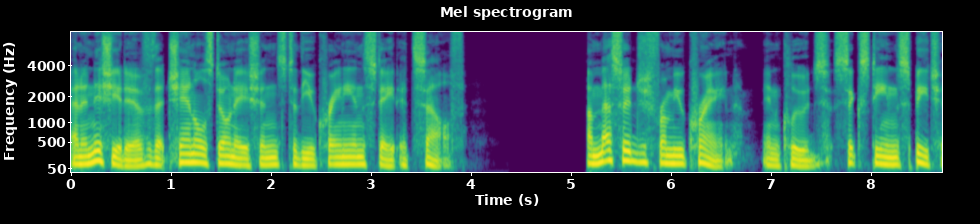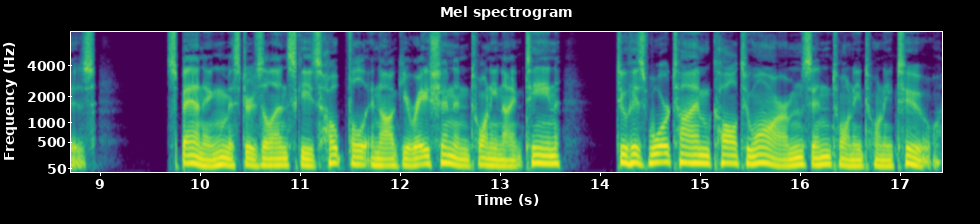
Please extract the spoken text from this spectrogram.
an initiative that channels donations to the Ukrainian state itself. A Message from Ukraine includes 16 speeches, spanning Mr. Zelensky's hopeful inauguration in 2019 to his wartime call to arms in 2022.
